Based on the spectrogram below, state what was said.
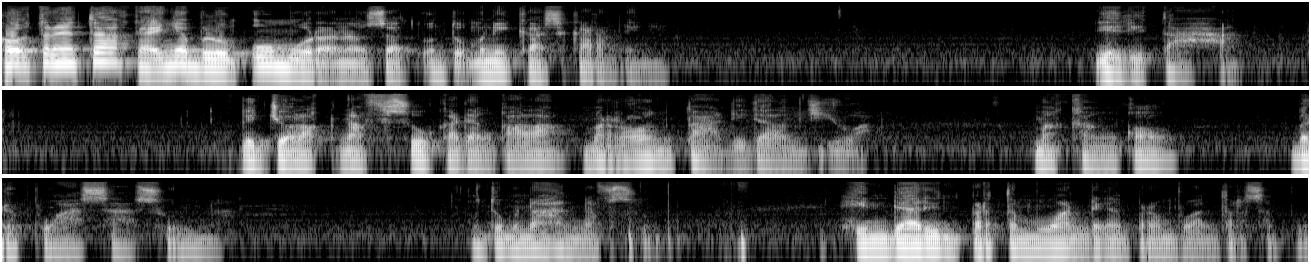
Kalau ternyata kayaknya belum umur anak Ustaz untuk menikah sekarang ini. Dia ditahan. Gejolak nafsu kadangkala meronta di dalam jiwa. Maka engkau berpuasa sunnah. Untuk menahan nafsu. Hindarin pertemuan dengan perempuan tersebut.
